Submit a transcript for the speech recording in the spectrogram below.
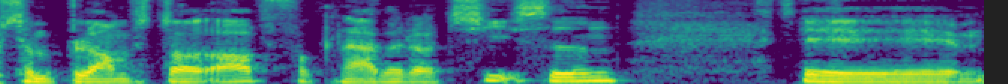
som blomstrede op for knap et år ti siden. Øh,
